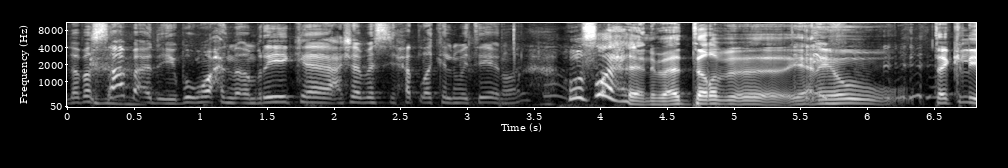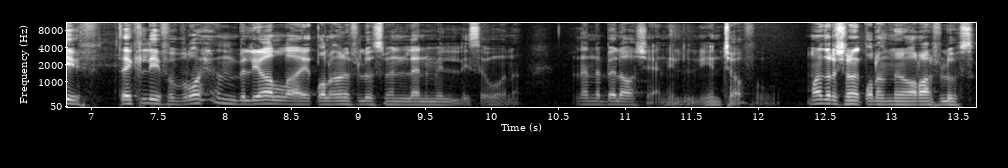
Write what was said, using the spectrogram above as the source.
لا بس صعب بعد يبون واحد من أمريكا عشان بس يحط له كلمتين هو صح يعني بعد ترى ب- يعني هو تكليف تكليف بروحهم باليلا يطلعون فلوس من الأنمي اللي يسوونه. لأنه بلاش يعني اللي ينشاف ما أدري شلون يطلعون من وراه الفلوس.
